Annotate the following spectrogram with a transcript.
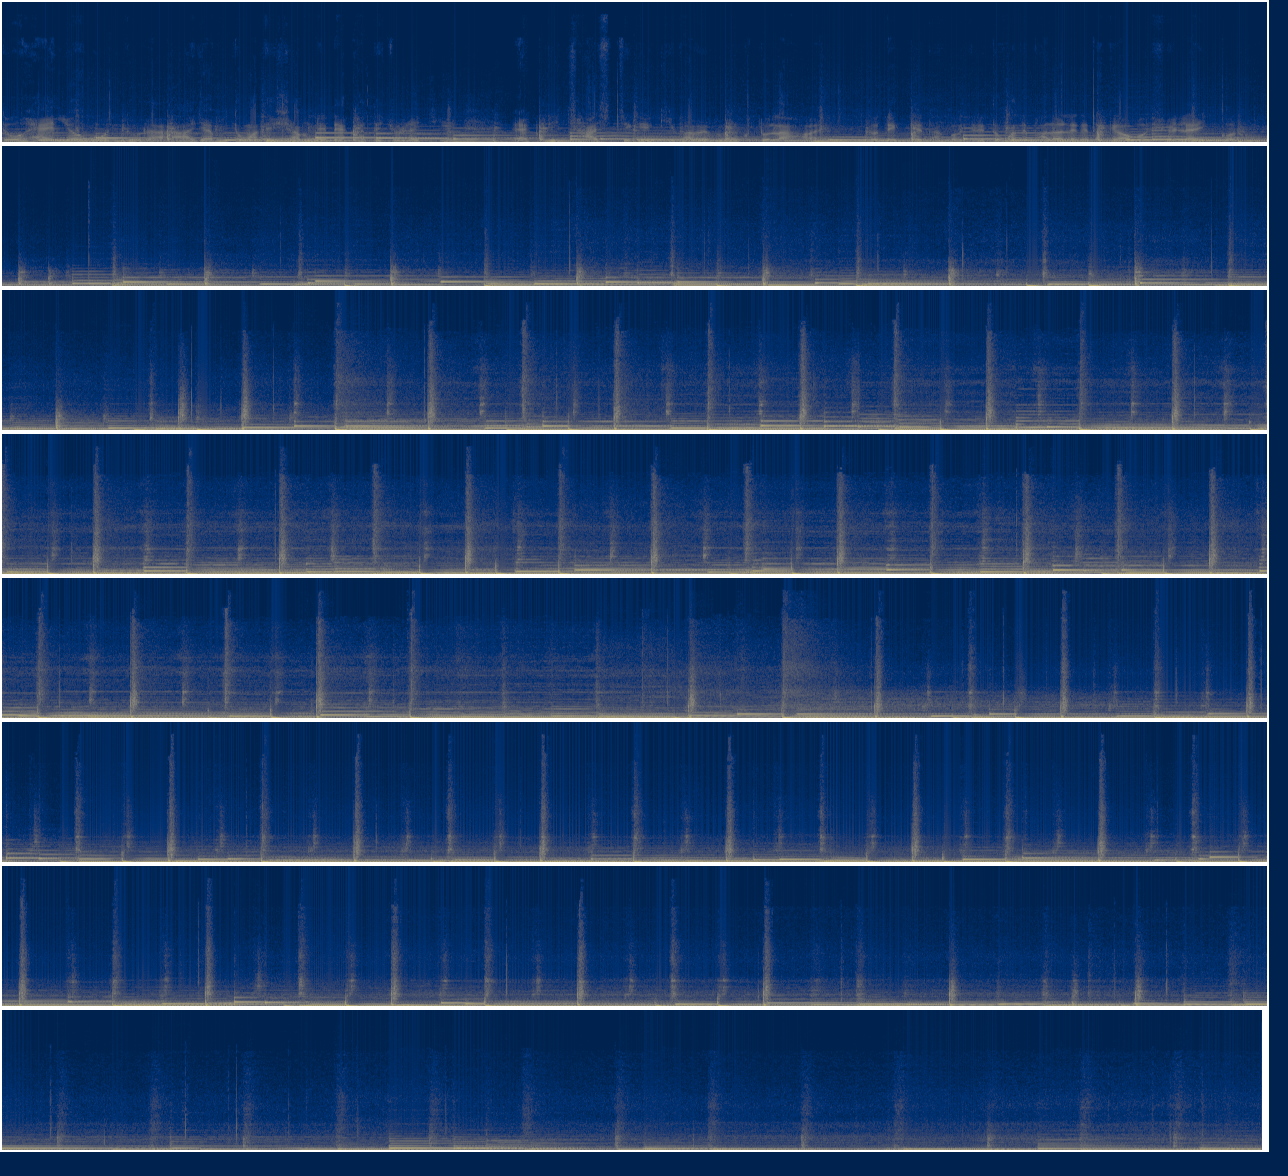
তো হ্যালো বন্ধুরা, আজ আমি তোমাদের সামনে দেখাতে চলেছি একটি ছাঁচ থেকে কীভাবে মুখ তোলা হয়। তো দেখতে থাকো, যদি তোমাদের ভালো লেগে থাকে অবশ্যই লাইক করো।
